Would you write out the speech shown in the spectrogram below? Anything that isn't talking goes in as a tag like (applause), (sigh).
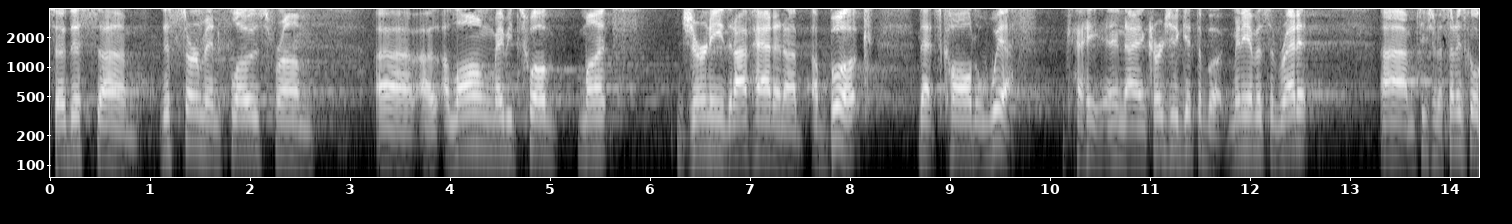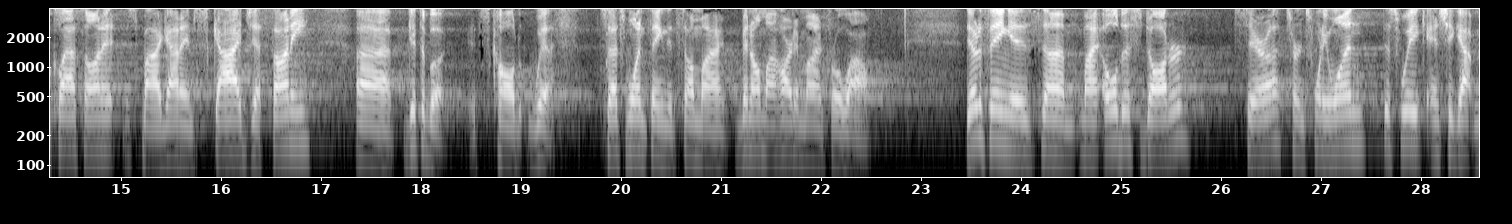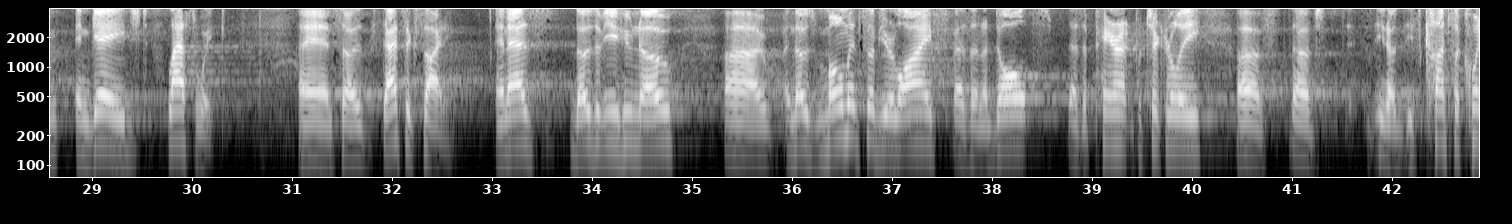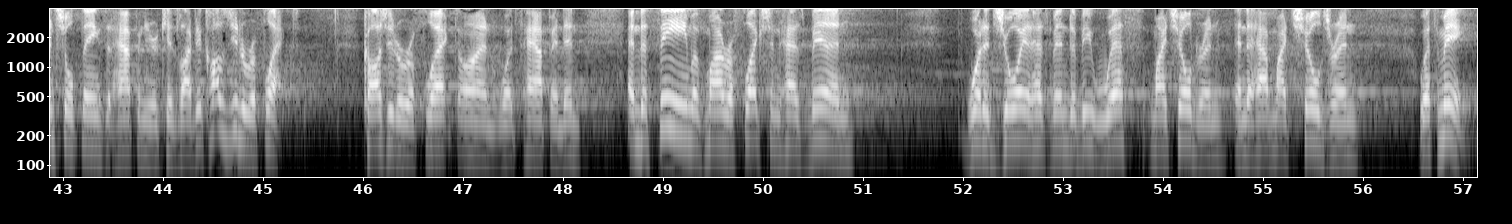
So this um, this sermon flows from uh, a, a, long, maybe twelve month journey that I've had in a, a book that's called With. Okay, and I encourage you to get the book. Many of us have read it. I'm teaching a Sunday school class on it. It's by a guy named Skye Jethani. Uh, get the book. It's called With. So that's one thing that's on my been on my heart and mind for a while. The other thing is um, my oldest daughter, Sarah, turned 21 this week, and she got engaged last week. And so that's exciting. And as those of you who know, uh, in those moments of your life as an adult, as a parent, particularly of, of you know these consequential things that happen in your kid's life, it causes you to reflect, causes you to reflect on what's happened. And and the theme of my reflection has been what a joy it has been to be with my children and to have my children with me.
